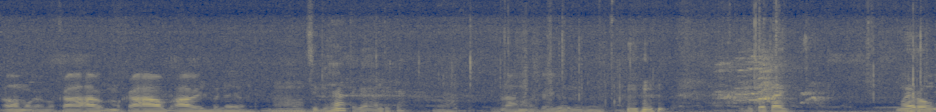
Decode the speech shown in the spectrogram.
Oh, maka maka makahawid ba na yun? Ah, sige ha, tagaan ka. Oh. Salamat kayo. Dito tay. Mayroong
